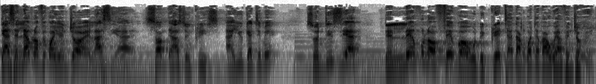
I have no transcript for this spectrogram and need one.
There's a level of favor you enjoyed last year, something has to increase. Are you getting me? So this year, the level of favor will be greater than whatever we have enjoyed.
